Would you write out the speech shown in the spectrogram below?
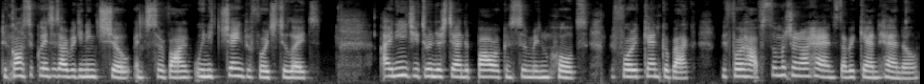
The consequences are beginning to show, and to survive, we need change before it's too late. I need you to understand the power consumerism holds before we can't go back, before we have so much on our hands that we can't handle.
